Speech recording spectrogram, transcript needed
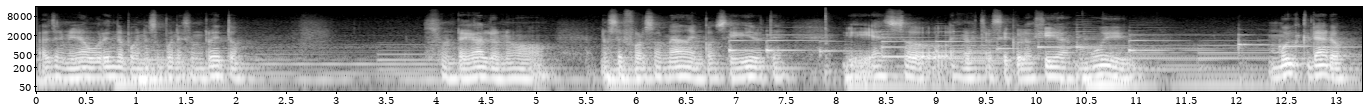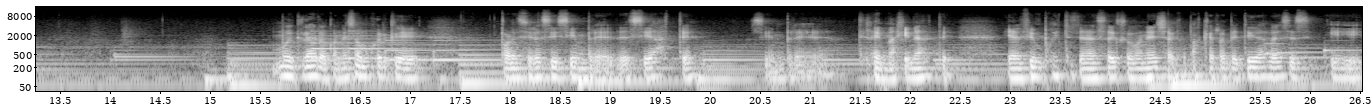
La vas a terminar aburriendo porque no supones un reto un regalo, no, no se esforzó nada en conseguirte. Y eso en nuestra psicología es muy, muy claro. Muy claro, con esa mujer que, por decir así, siempre deseaste, siempre te la imaginaste y al fin pudiste tener sexo con ella, capaz que repetidas veces y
